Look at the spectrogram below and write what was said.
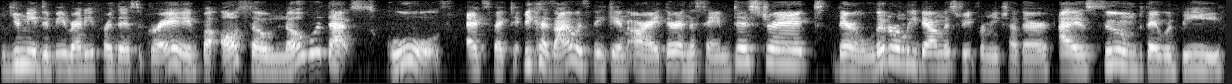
you need to be ready for this grade, but also know what that school's expectation because I was thinking, all right, they're in the same district, they're literally down the street from each other. I assumed they would be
